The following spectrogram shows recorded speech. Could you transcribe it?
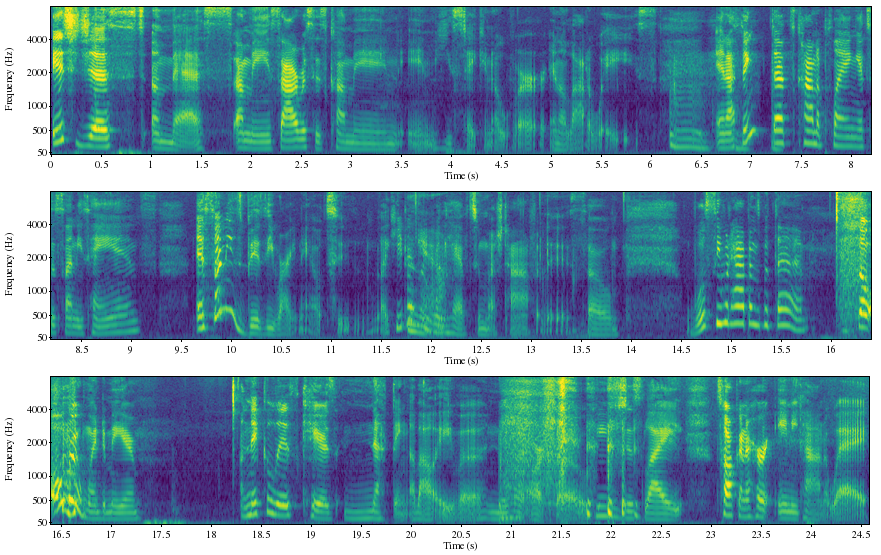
it's just a mess. I mean, Cyrus has come in and he's taken over in a lot of ways. Mm-hmm. And I think that's kind of playing into Sonny's hands. And Sonny's busy right now too. Like he doesn't Yeah. really have too much time for this. So we'll see what happens with that. So over at Windermere, Nicholas cares nothing about Ava nor her art show. He's just like talking to her any kind of way.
